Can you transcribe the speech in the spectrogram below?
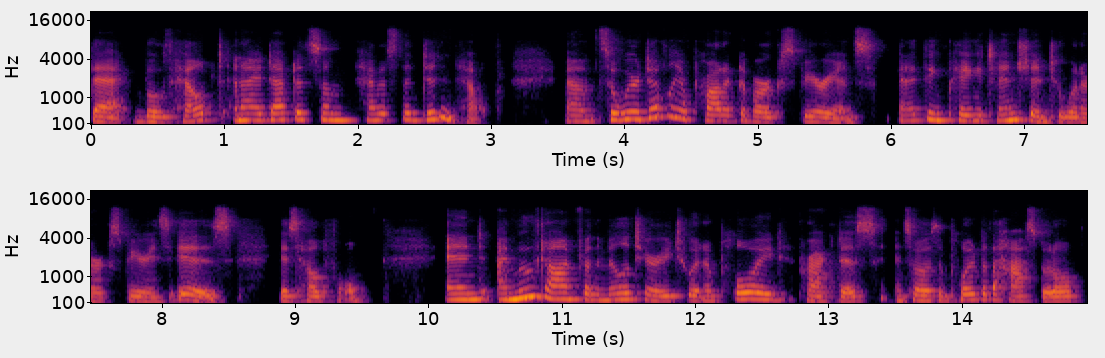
that both helped, and I adapted some habits that didn't help. Um, so we're definitely a product of our experience, and I think paying attention to what our experience is is helpful. And I moved on from the military to an employed practice, and so I was employed by the hospital,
